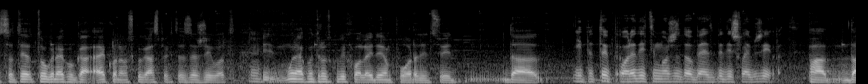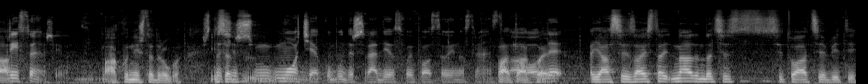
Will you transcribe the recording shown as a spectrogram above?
sa tog nekog ekonomskog aspekta za život. U nekom trenutku bih volio da imam porodicu i da I da toj porodici možeš da obezbediš lep život. Pa da. Pristojan život. Ako ništa drugo. Što ćeš moći ako budeš radio svoj posao u inostranstvu. Pa tako je. Ja se zaista nadam da će situacija biti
